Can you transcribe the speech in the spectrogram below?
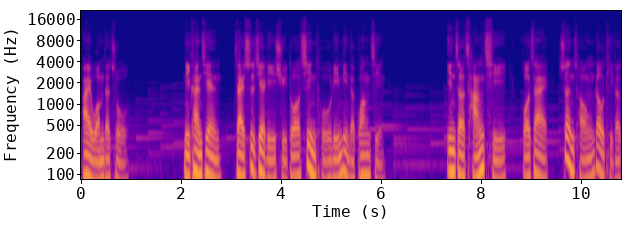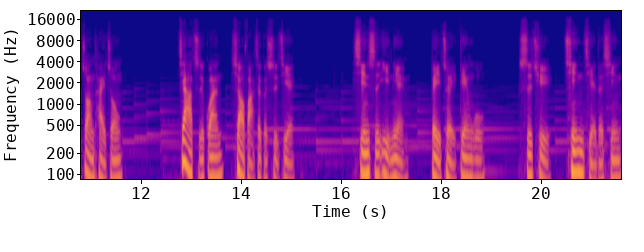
爱我们的主，你看见在世界里许多信徒灵命的光景，因着长期活在顺从肉体的状态中，价值观效法这个世界，心思意念被罪玷污，失去清洁的心，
